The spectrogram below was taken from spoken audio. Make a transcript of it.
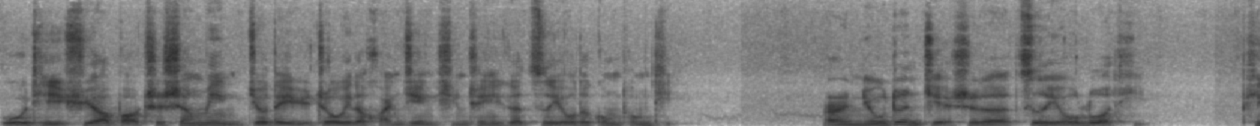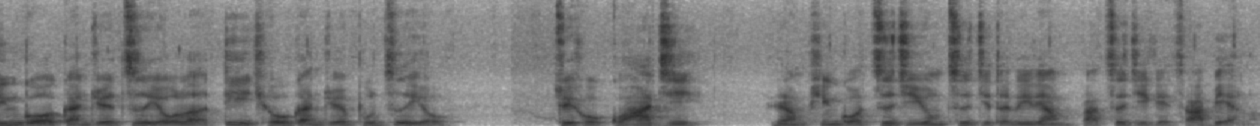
物体需要保持生命，就得与周围的环境形成一个自由的共同体。而牛顿解释的自由落体，苹果感觉自由了，地球感觉不自由，最后呱唧，让苹果自己用自己的力量把自己给砸扁了。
